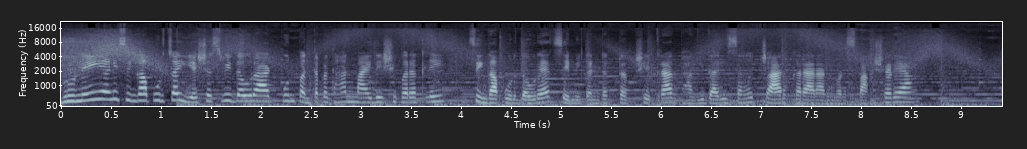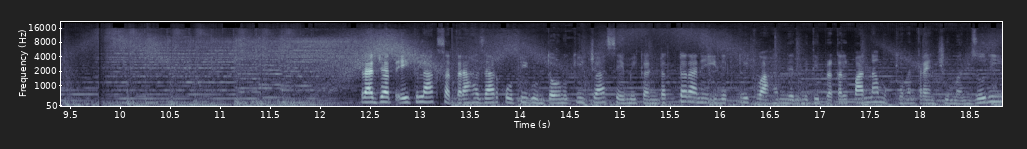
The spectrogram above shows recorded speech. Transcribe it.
ब्रुनेई आणि सिंगापूरचा यशस्वी दौरा आटपून पंतप्रधान मायदेशी परतले. सिंगापूर दौऱ्यात सेमीकंडक्टर क्षेत्रात भागीदारीसह चार करारांवर स्वाक्षऱ्या. राज्यात एक लाख सतरा हजार कोटी गुंतवणुकीच्या सेमीकंडक्टर आणि इलेक्ट्रिक वाहन निर्मिती प्रकल्पांना मुख्यमंत्र्यांची मंजुरी.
